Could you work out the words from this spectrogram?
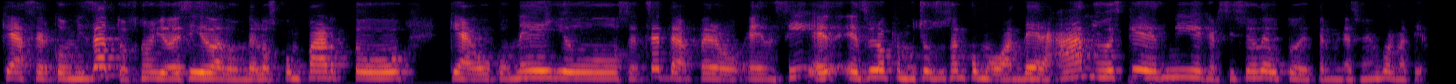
qué hacer con mis datos, ¿no? Yo decido a dónde los comparto, qué hago con ellos, etcétera, pero en sí es, es, lo que muchos usan como bandera. Ah, no, es que es mi ejercicio de autodeterminación informativa.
